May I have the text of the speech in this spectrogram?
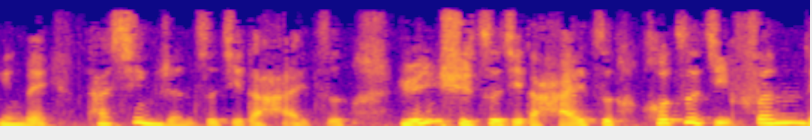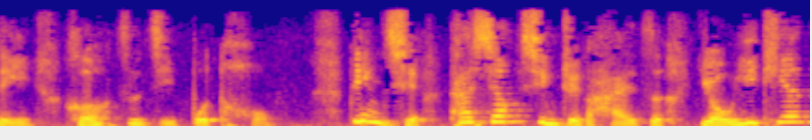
因为他信任自己的孩子，允许自己的孩子和自己分离，和自己不同，并且他相信这个孩子有一天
